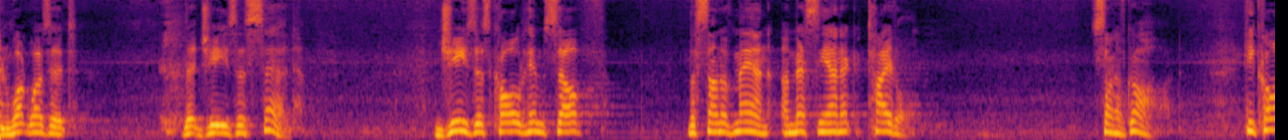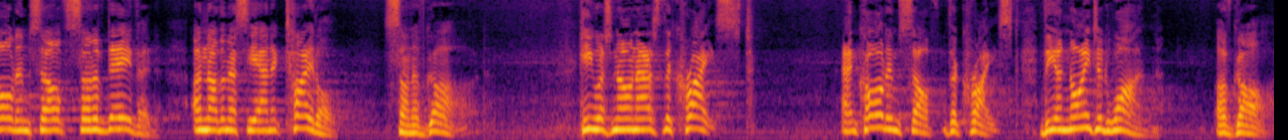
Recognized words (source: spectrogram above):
And what was it that Jesus said. Jesus called himself the Son of Man, a messianic title, Son of God. He called himself Son of David, another messianic title, Son of God. He was known as the Christ and called himself the Christ, the anointed one of God.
